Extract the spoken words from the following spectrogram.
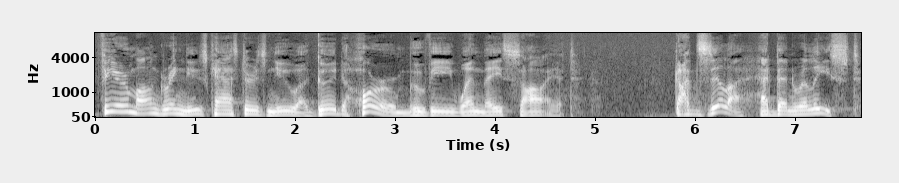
fear mongering newscasters knew a good horror movie when they saw it. Godzilla had been released.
